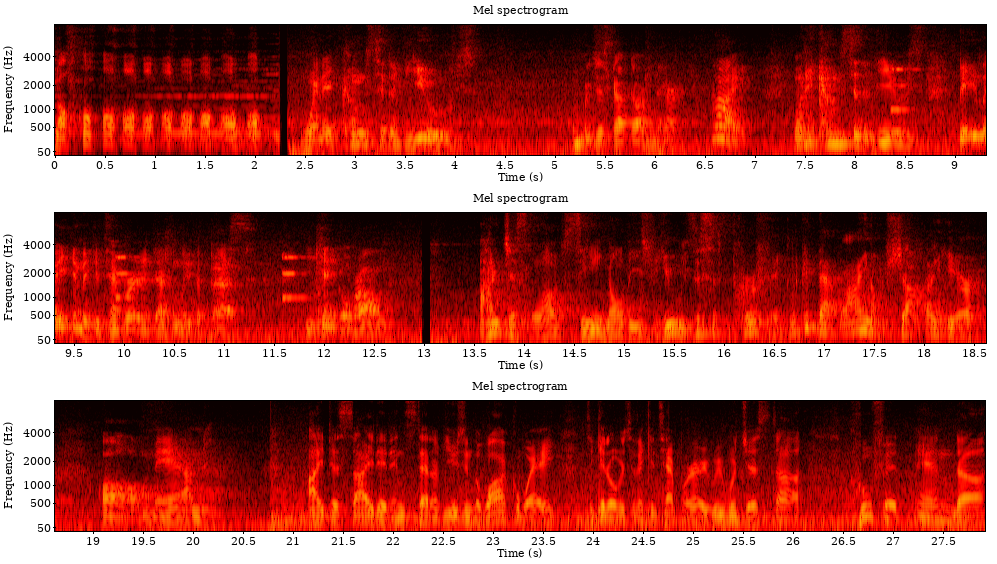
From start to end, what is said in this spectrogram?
when it comes to the views, we just got dark there. Hi. When it comes to the views, Bay Lake and the Contemporary are definitely the best. You can't go wrong. I just love seeing all these views. This is perfect. Look at that lineup shot right here. Oh man. I decided instead of using the walkway to get over to the Contemporary, we would just uh, hoof it and uh,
